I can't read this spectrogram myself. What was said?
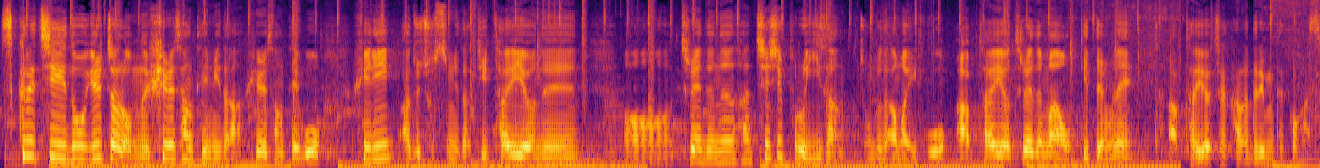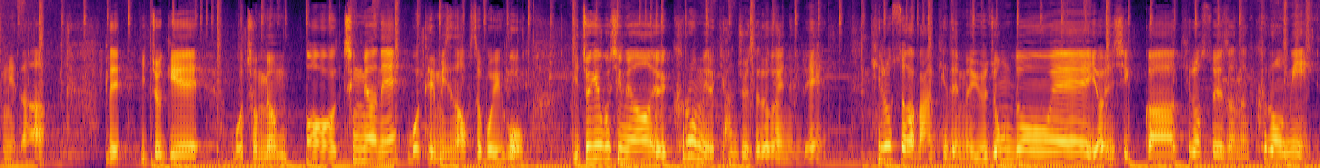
스크래치도 일절 없는 휠 상태입니다. 휠 상태고 휠이 아주 좋습니다. 뒷 타이어는 어, 트레드는 한 70% 이상 정도 남아 있고 앞 타이어 트레드만 없기 때문에 앞 타이어 제가 갈아드리면 될 것 같습니다. 네, 이쪽에 뭐 전면 어, 측면에 뭐 데미지는 없어 보이고 이쪽에 보시면 여기 크롬 이렇게 한 줄 들어가 있는데 키로수가 많게 되면 이 정도의 연식과 키로수에서는 크롬이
